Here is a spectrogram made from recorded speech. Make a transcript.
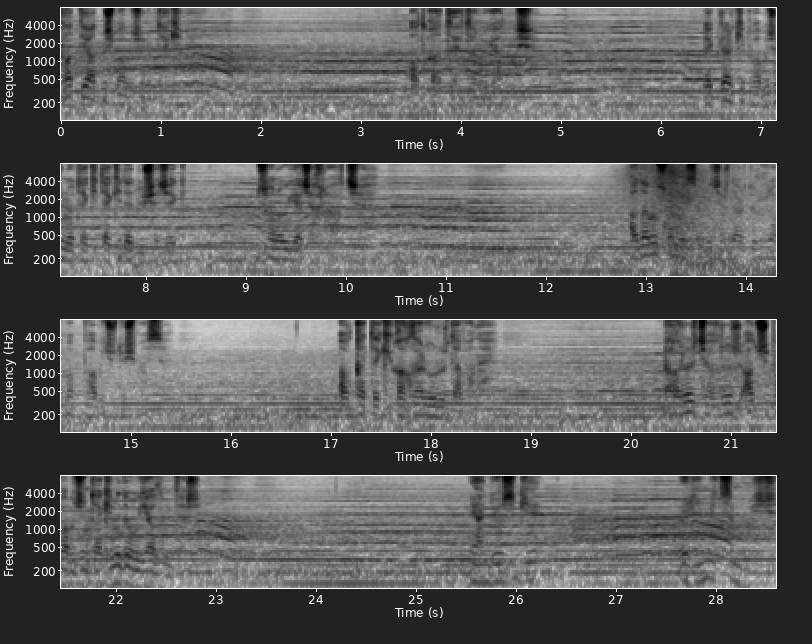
Pat diye atmış pabucunun tekini. Alt katta yatan uyanmış. Bekler ki pabucun öteki teki de düşecek. Sonra uyuyacak rahatça. Adamın sonrası bıcırdar durur ama pabuç düşmez. Alt kattaki kalkar vurur tavana. Bağırır çağırır at şu pabucun tekini de uyuyalım der. Yani diyorsun ki öleyim bitsin bu iş.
